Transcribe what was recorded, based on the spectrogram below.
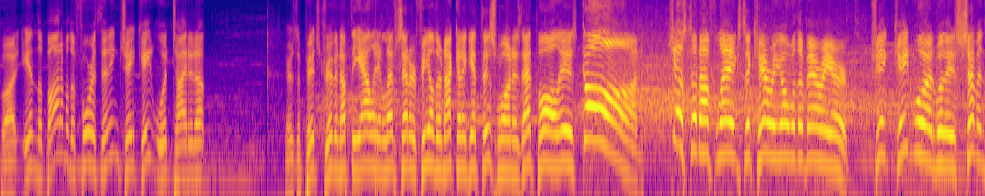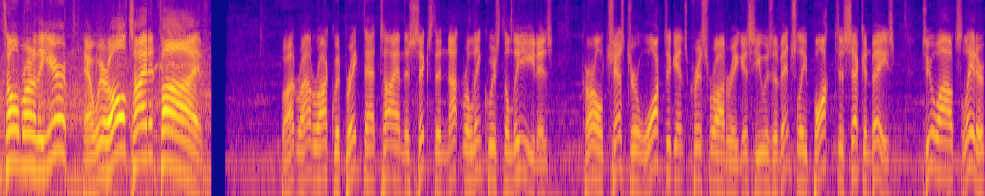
But in the bottom of the fourth inning, Jake Gatewood tied it up. There's a pitch driven up the alley in left center field. They're not going to get this one as that ball is gone. Just enough legs to carry over the barrier. Jake Gatewood with his seventh home run of the year, and we're all tied at five. But Round Rock would break that tie in the sixth and not relinquish the lead as Carl Chester walked against Chris Rodriguez. He was eventually balked to second base. Two outs later,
